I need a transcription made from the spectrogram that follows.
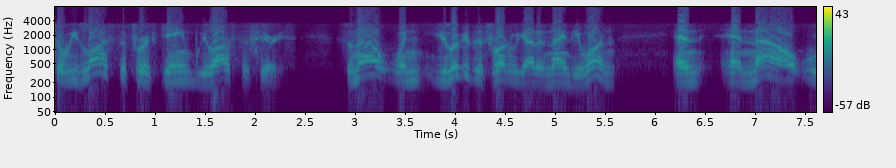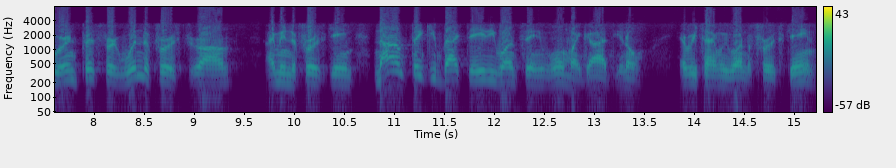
so we lost the first game. We lost the series. So now, when you look at this run, we got a 91, and and now we're in Pittsburgh, win the first round. I mean, the first game. Now I'm thinking back to 81, saying, "Oh my God, you know, every time we won the first game,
